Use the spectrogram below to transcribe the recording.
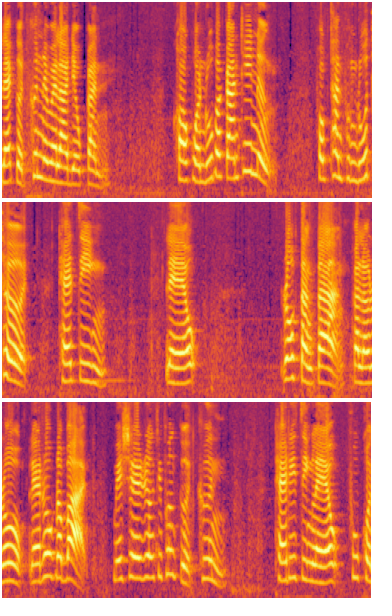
และเกิดขึ้นในเวลาเดียวกันขอควรรู้ประการที่หนึ่งพวกท่านพึงรู้เถิด แท้จริง แล้ว โรคต่างๆ กาลโรคและโรคระบาดไม่ใช่เรื่องที่เพิ่งเกิดขึ้น แท้ที่จริงแล้ว ผู้คน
